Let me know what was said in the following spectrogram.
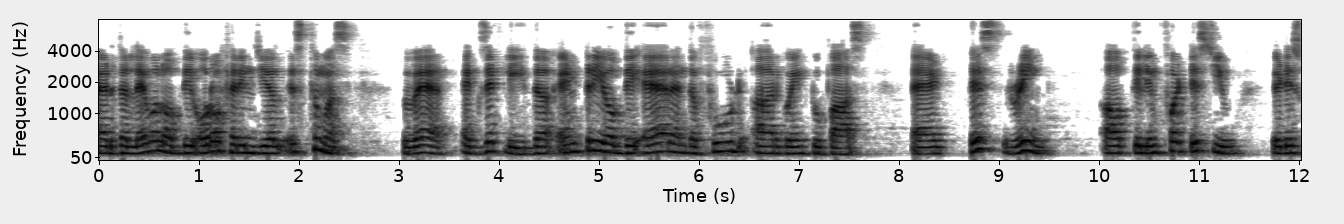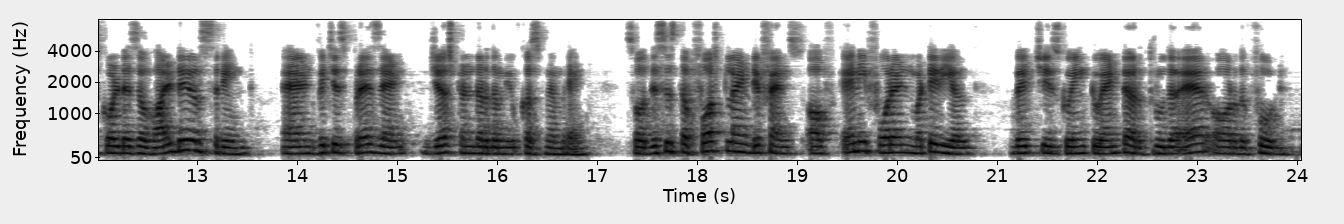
at the level of the oropharyngeal isthmus where exactly the entry of the air and the food are going to pass and this ring of the lymphoid tissue it is called as a Waldeyer's ring and which is present just under the mucous membrane. So this is the first line defense of any foreign material which is going to enter through the air or the food.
